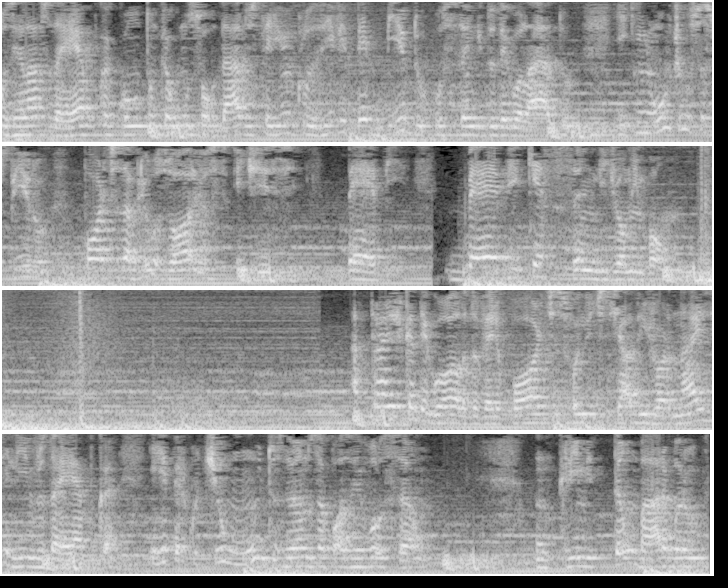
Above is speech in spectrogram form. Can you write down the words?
Os relatos da época contam que alguns soldados teriam inclusive bebido o sangue do degolado e que, em último suspiro, Portes abriu os olhos e disse: Bebe, bebe, que é sangue de homem bom. A trágica degola do velho Portes foi noticiada em jornais e livros da época e repercutiu muitos anos após a Revolução. Um crime tão bárbaro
